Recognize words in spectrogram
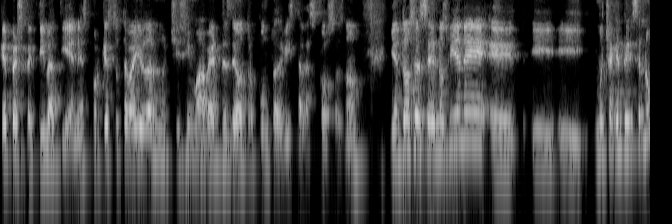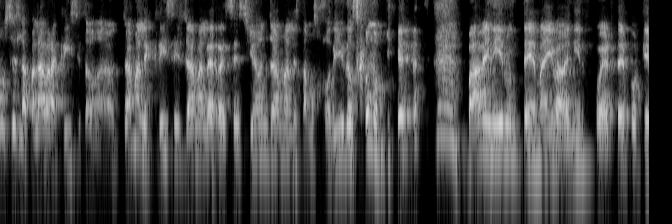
¿Qué perspectiva tienes? Porque esto te va a ayudar muchísimo a ver desde otro punto de vista las cosas, ¿no? Y entonces se nos viene y, y, mucha gente dice, no uses la palabra crisis, llámale crisis, llámale recesión, llámale le estamos jodidos, como quieras, va a venir un tema y va a venir fuerte porque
